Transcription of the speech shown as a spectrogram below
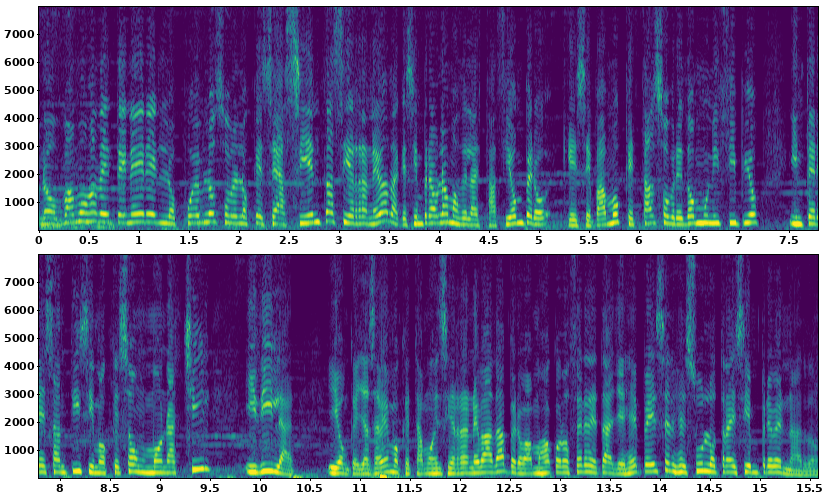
nos vamos a detener en los pueblos sobre los que se asienta Sierra Nevada, que siempre hablamos de la estación, pero que sepamos que están sobre dos municipios interesantísimos, que son Monachil y Dilar. Y aunque ya sabemos que estamos en Sierra Nevada, pero vamos a conocer detalles. GPS el Jesús lo trae siempre Bernardo.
